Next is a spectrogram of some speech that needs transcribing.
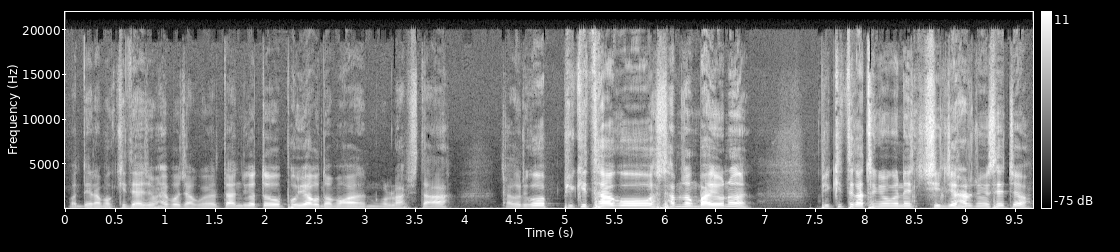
뭐 내일 한번 기대 좀 해보자고요. 일단 이것도 보유하고 넘어가는 걸로 합시다. 자 그리고 빅히트하고 삼성바이오는 빅히트 같은 경우에는 질질 하루 종일 샜죠.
